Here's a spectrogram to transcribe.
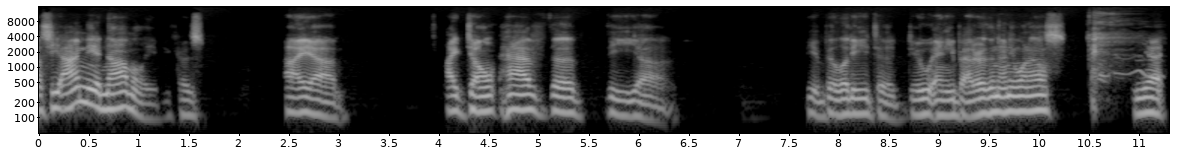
Well, see, I'm the anomaly because I uh, I don't have the the uh, the ability to do any better than anyone else, and yet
